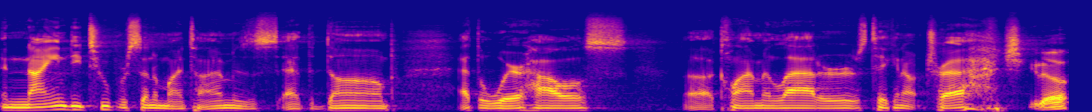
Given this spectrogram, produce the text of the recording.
And 92% of my time is at the dump, at the warehouse, uh, climbing ladders, taking out trash, you know,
